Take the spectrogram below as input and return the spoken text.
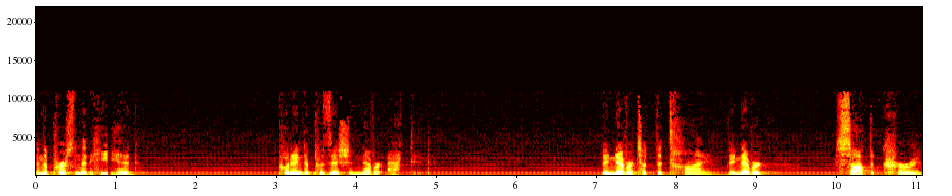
And the person that He had put into position never acted. They never took the time, they never sought the courage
